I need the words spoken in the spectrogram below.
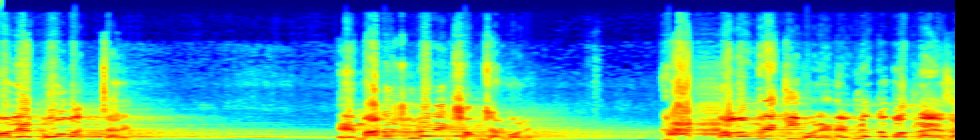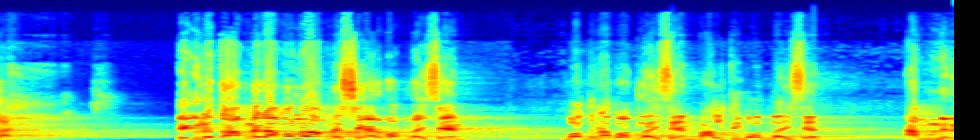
বলে বউ বাচ্চারে। এই মানুষগুলোর এক সংসার বলে। খাট পালংরে কি বলেন? এগুলো তো বদলায় যায়। এগুলো তো আমনের আমলও আপনি শেয়ার বদলাইছেন, বদনা বদলাইছেন, বালতি বদলাইছেন। আমনের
